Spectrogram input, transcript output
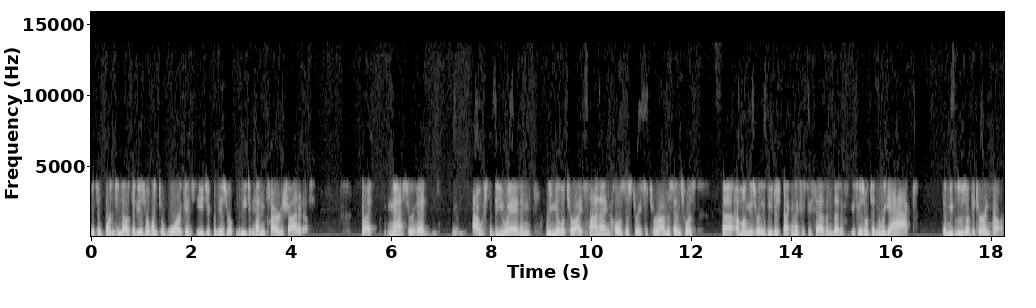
It's important to note that Israel went to war against Egypt when Israel, when Egypt hadn't fired a shot at us. But Nasser had ousted the UN and remilitarized Sinai and closed the Straits of Tiran. The sense was uh, among Israeli leaders back in 1967 that if, if Israel didn't react, then we'd lose our deterrent power.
